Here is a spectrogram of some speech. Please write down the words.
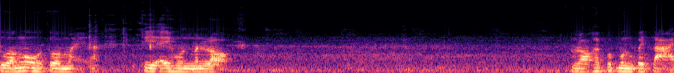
ตัวโง่ตัวใหม่ละที่ไอหุ่นมันหลอก หลอกให้พวกมึงไปตาย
